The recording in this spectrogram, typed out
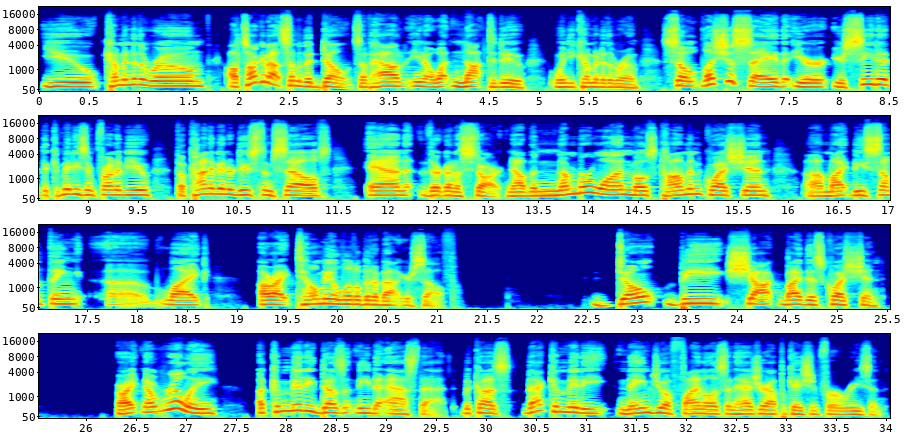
you come into the room. I'll talk about some of the don'ts of how, you know, what not to do when you come into the room. So let's just say that you're you're seated, the committee's in front of you, they'll kind of introduce themselves and they're going to start. Now, the number one most common question uh, might be something uh, like, All right, tell me a little bit about yourself. Don't be shocked by this question. All right, now, really, a committee doesn't need to ask that because that committee named you a finalist and has your application for a reason.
